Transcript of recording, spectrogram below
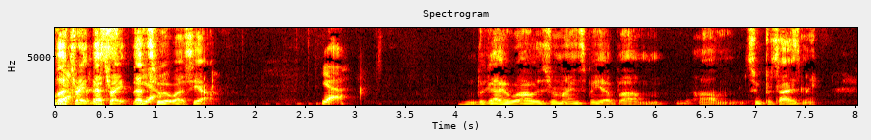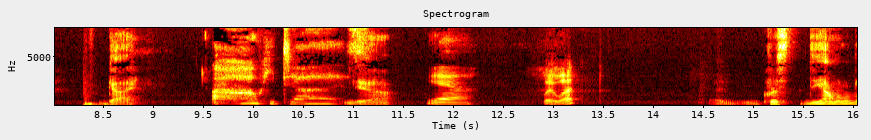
that's Yeah, right. That's right. That's yeah. who it was. Yeah, Yeah. the guy who always reminds me of um, um, Super Size Me guy. Oh, he does. Yeah, Yeah. Wait, what? Chris Diamond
